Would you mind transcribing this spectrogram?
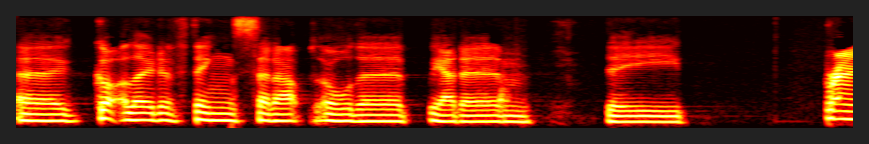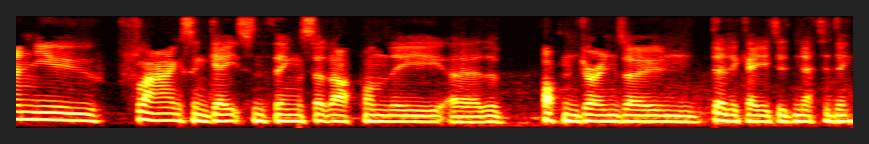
uh, got a load of things set up. All the we had um, the brand new flags and gates and things set up on the uh, the Popham drone zone dedicated netted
